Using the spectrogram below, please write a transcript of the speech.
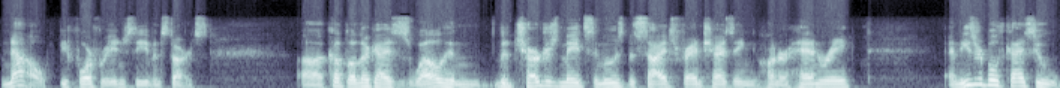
now before free agency even starts. Uh, a couple other guys as well. And the Chargers made some moves besides franchising Hunter Henry. And these are both guys who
